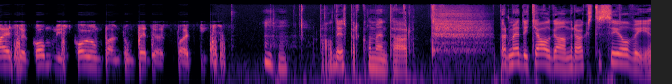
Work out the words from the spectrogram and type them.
ASV komunistu korumpantu un pēdējās partijas. Mm -hmm. Paldies par komentāru. Par mediķa algām raksta Silvija.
